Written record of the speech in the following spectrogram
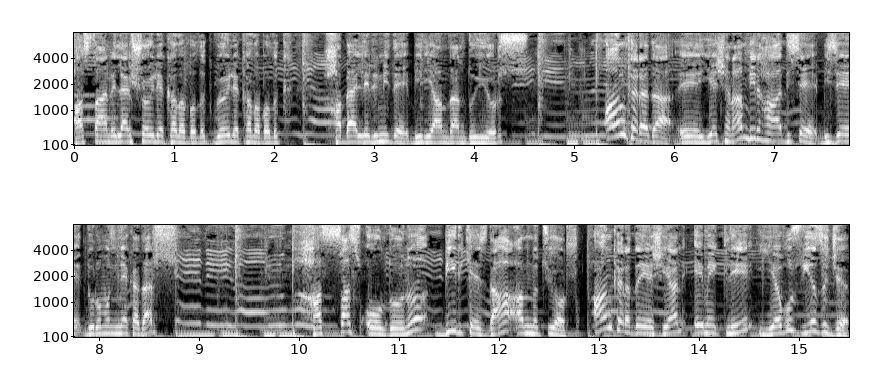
Hastaneler şöyle kalabalık böyle kalabalık haberlerini de bir yandan duyuyoruz. Ankara'da e, yaşanan bir hadise bize durumun ne kadar hassas olduğunu bir kez daha anlatıyor. Ankara'da yaşayan emekli Yavuz Yazıcı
